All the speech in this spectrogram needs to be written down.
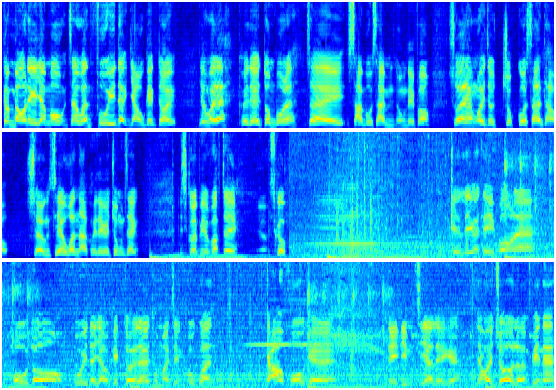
今日我哋嘅任务就系揾庫爾德游击队，因为咧佢哋喺东部咧，即系散布晒唔同地方，所以咧我哋就逐个山头尝试去揾下佢哋嘅蹤跡。It's gonna be a rough day. Let's go. 其实呢个地方咧，好多庫爾德游击队咧同埋政府军交火嘅地点之一嚟嘅，因为左右两边咧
